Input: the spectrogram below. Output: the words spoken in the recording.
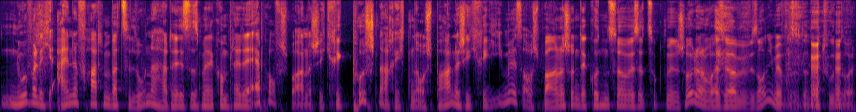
nur weil ich eine Fahrt in Barcelona hatte, ist es meine komplette App auf Spanisch. Ich kriege Push-Nachrichten auf Spanisch, ich kriege E-Mails auf Spanisch und der Kundenservice zuckt mir den Schultern und weiß ja, wir wissen auch nicht mehr, was er da tun soll.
